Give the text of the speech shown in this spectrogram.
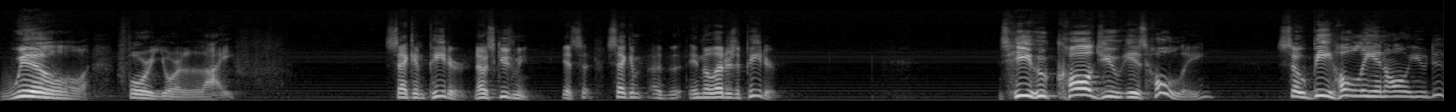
will for your life. Second Peter, no, excuse me, yes, second uh, in the letters of Peter. He who called you is holy, so be holy in all you do.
